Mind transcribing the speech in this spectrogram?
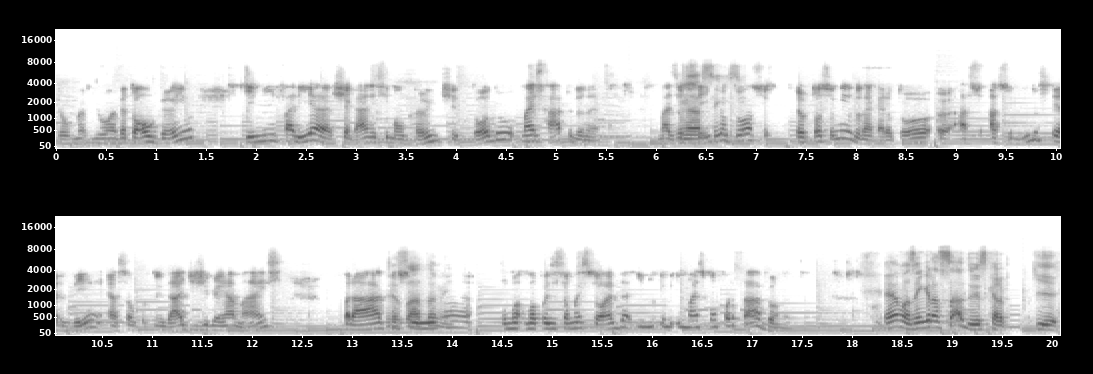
de, uma, de um eventual ganho que me faria chegar nesse montante todo mais rápido, né? Mas eu é, sei sim, que eu tô, eu tô assumindo, né, cara? Eu tô assumindo perder essa oportunidade de ganhar mais para construir uma, uma, uma, posição mais sólida e, e mais confortável, né? É, mas é engraçado isso, cara, porque,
